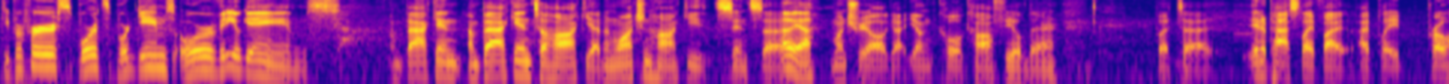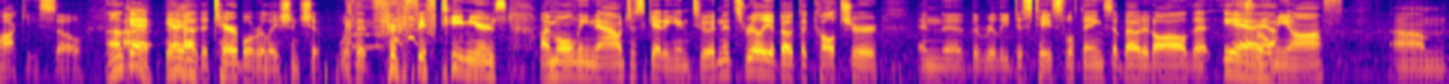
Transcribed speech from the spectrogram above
Do you prefer sports, board games, or video games? I'm back in. I'm back into hockey. I've been watching hockey since uh, oh yeah. Montreal got young Cole Caufield there. But uh, in a past life, I, I played pro hockey, so Okay. uh, I Yeah, yeah. had a terrible relationship with it for 15 years. I'm only now just getting into it, and it's really about the culture and the the really distasteful things about it all that Yeah, throw yeah. me off. Um,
